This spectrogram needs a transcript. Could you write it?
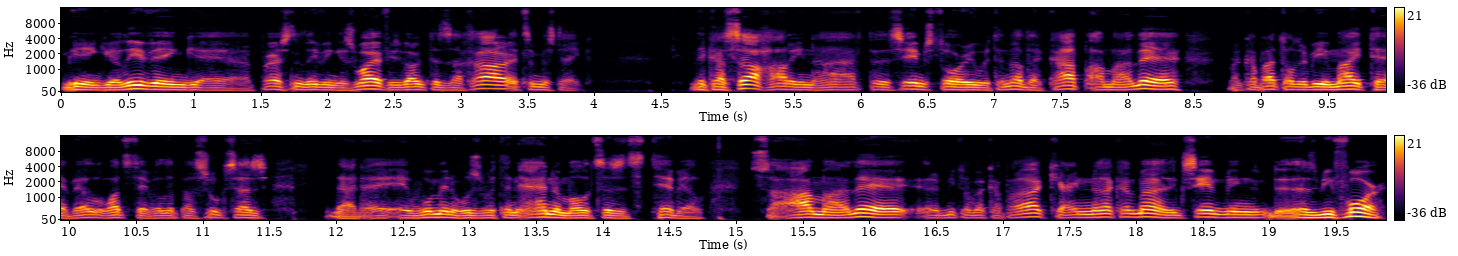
Meaning you're leaving uh, a person leaving his wife, he's going to Zachar, it's a mistake. Likasa harina, after the same story with another kap, amale, Bakapa told be my tebel. What's tebel? The pasuk says that a, a, woman who's with an animal, it says it's tebel. So amale, Rabito Bakapara, the same thing as before.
